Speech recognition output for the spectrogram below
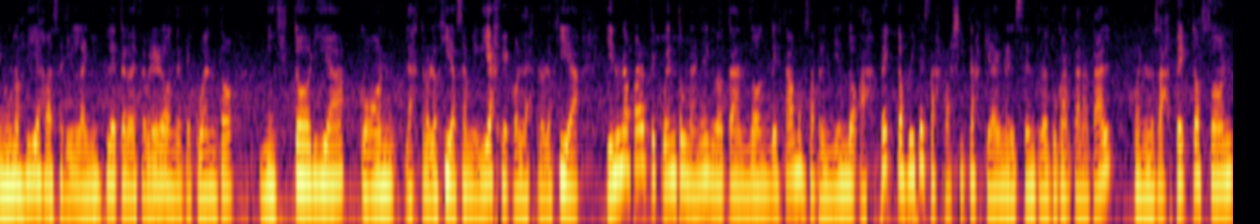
en unos días va a salir la newsletter de febrero donde te cuento mi historia con la astrología, o sea, mi viaje con la astrología. Y en una parte cuento una anécdota en donde estábamos aprendiendo aspectos, ¿viste? Esas rayitas que hay en el centro de tu carta natal. Bueno, los aspectos son,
